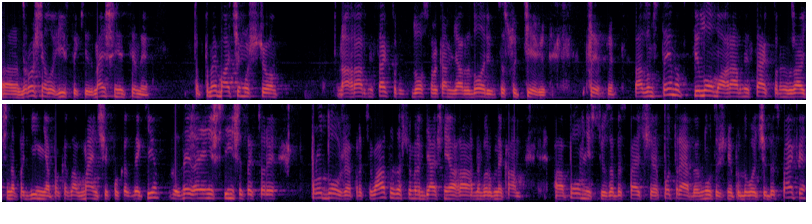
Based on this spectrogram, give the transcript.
е, здорожчання логістики, зменшення ціни. Тобто, ми бачимо, що на аграрний сектор до 40 мільярдів доларів це суттєві цифри. Разом з тим, в цілому аграрний сектор, незважаючи на падіння, показав менші показники зниження ніж всі інші сектори. Продовжує працювати, за що ми вдячні аграрним виробникам, повністю забезпечує потреби внутрішньої продовольчої безпеки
